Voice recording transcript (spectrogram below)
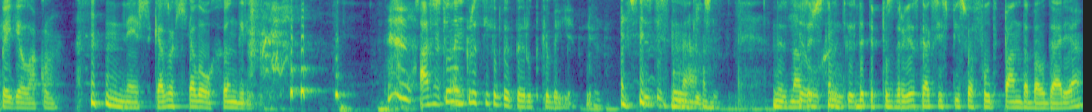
BG Lacom. Не, ще се казва Hello Hungry. Аз Защо не кръстиха пеперутка BG? Ще да е по-логично. Не знам, също искам да, те поздравя с как се изписва Food Panda България.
